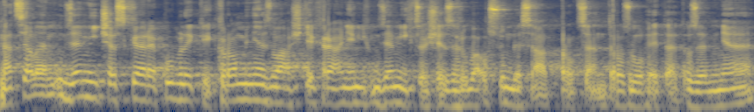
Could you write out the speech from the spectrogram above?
Na celém území České republiky, kromě zvláště chráněných územích, což je zhruba 80 rozlohy této země,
